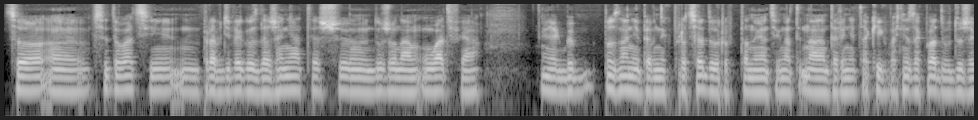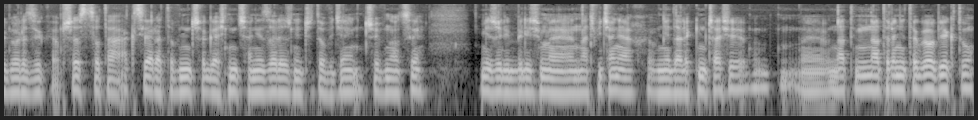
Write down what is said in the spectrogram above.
co e, w sytuacji prawdziwego zdarzenia też e, dużo nam ułatwia jakby poznanie pewnych procedur panujących na, na terenie takich właśnie zakładów dużego ryzyka, przez co ta akcja ratownicza, gaśnicza, niezależnie czy to w dzień, czy w nocy, jeżeli byliśmy na ćwiczeniach w niedalekim czasie e, na, tym, na terenie tego obiektu,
